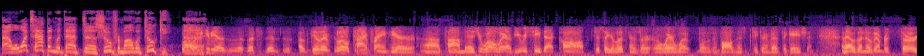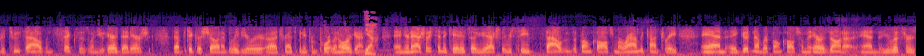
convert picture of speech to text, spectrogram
Uh, well, what's happened with that uh, Sue from Ahwatukee? Well, Uh, let me give you a, let's uh, uh, give a little time frame here, uh, Tom. As you're well aware of, you received that call just so your listeners are, are aware what what was involved in this particular investigation, and that was on November 3rd of 2006 is when you aired that air sh- that particular show, and I believe you were uh, transmitting from Portland, Oregon. Yeah. And you're nationally syndicated, so you actually received thousands of phone calls from around the country and a good number of phone calls from the Arizona. And your listeners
